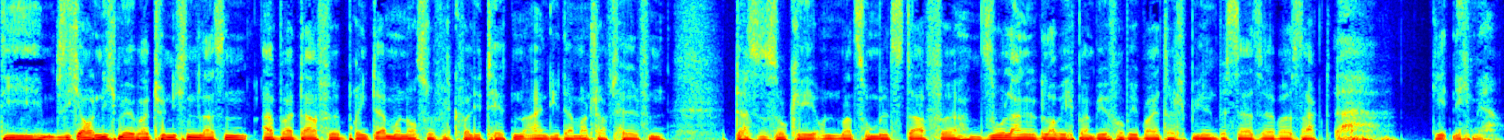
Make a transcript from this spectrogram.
die sich auch nicht mehr übertünchen lassen, aber dafür bringt er immer noch so viel Qualitäten ein, die der Mannschaft helfen. Das ist okay und Mats Hummels darf äh, so lange, glaube ich, beim BVB weiterspielen, bis er selber sagt, äh, geht nicht mehr.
